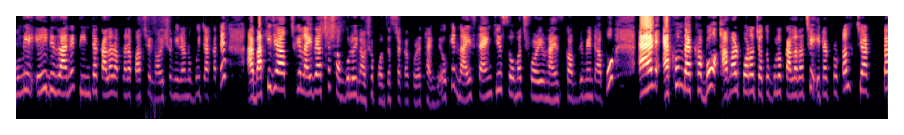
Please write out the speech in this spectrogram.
অনলি এই ডিজাইনের তিনটা কালার আপনারা পাচ্ছেন নয়শো নিরানব্বই টাকাতে। আর বাকি যে আজকে লাইভে আছে সবগুলোই নয়শো পঞ্চাশ টাকা করে থাকবে। Okay nice thank you so much for your nice compliment আপু। অ্যান্ড এখন দেখাবো আমার পরা যতগুলো কালার আছে এটা টোটাল চারটা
